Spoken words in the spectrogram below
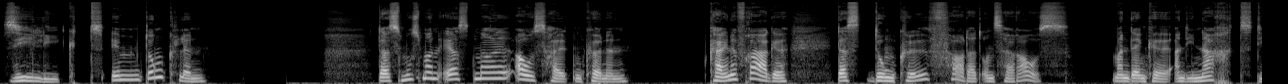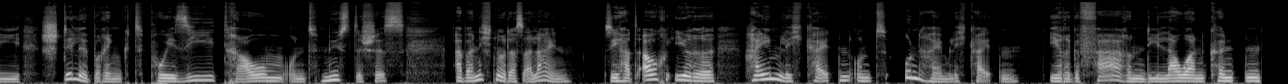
sie liegt im Dunklen. Das muss man erst mal aushalten können. Keine Frage, das Dunkel fordert uns heraus. Man denke an die Nacht, die Stille bringt, Poesie, Traum und Mystisches, aber nicht nur das allein. Sie hat auch ihre Heimlichkeiten und Unheimlichkeiten, ihre Gefahren, die lauern könnten,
